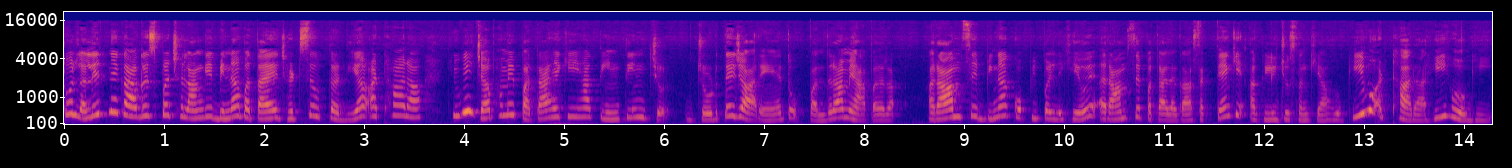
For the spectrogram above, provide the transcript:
तो ललित ने कागज़ पर छलांगे बिना बताए झट से उत्तर दिया, अठारह, क्योंकि जब हमें पता है कि यहाँ तीन तीन जोड़ते जा रहे हैं तो पंद्रह में पर आराम से बिना कॉपी पर लिखे हुए आराम से पता लगा सकते हैं कि अगली जो संख्या होगी, वो अट्ठारह ही होगी।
